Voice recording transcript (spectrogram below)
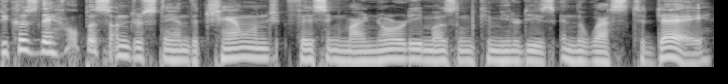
because they help us understand the challenge facing minority Muslim communities in the West today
